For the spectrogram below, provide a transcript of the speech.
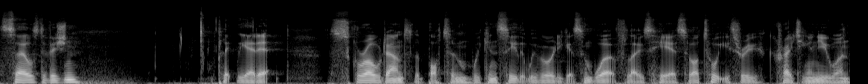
sales division, click the edit, scroll down to the bottom, we can see that we've already got some workflows here. So I'll talk you through creating a new one.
